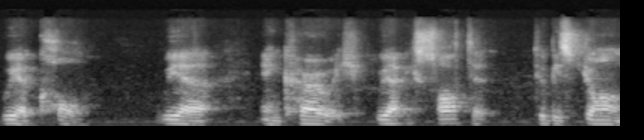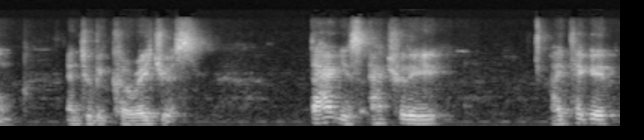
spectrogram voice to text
We are called, we are encouraged, we are exhorted to be strong and to be courageous that is actually, I take it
